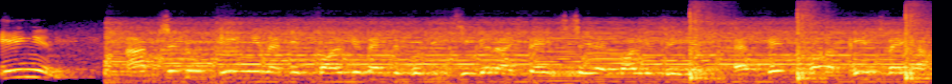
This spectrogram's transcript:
Ingen, absolut ingen af de folkevalgte politikere, der i dag sidder i Folketinget, er kendt for at pisse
